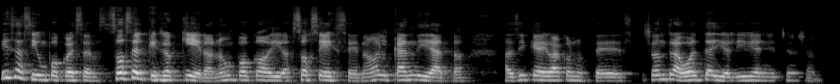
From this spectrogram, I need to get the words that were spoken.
Es así un poco eso, sos el que yo quiero, ¿no? Un poco digo, sos ese, ¿no? El candidato. Así que ahí va con ustedes. John Travolta y Olivia Newton-John.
